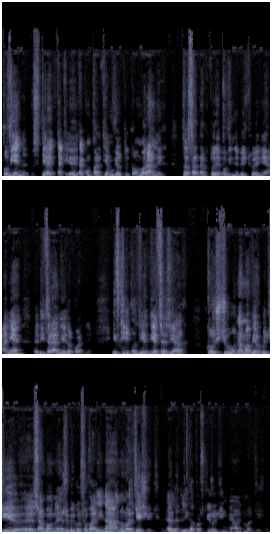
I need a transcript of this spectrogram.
Powinien wspierać tak, taką partię, mówiąc tylko o moralnych zasadach, które powinny być, które nie, a nie literalnie dokładnie. I w kilku die- diecezjach Kościół namawiał ludzi z ambony, żeby głosowali na numer 10. L- Liga Polskich Rodzin miała numer 10.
